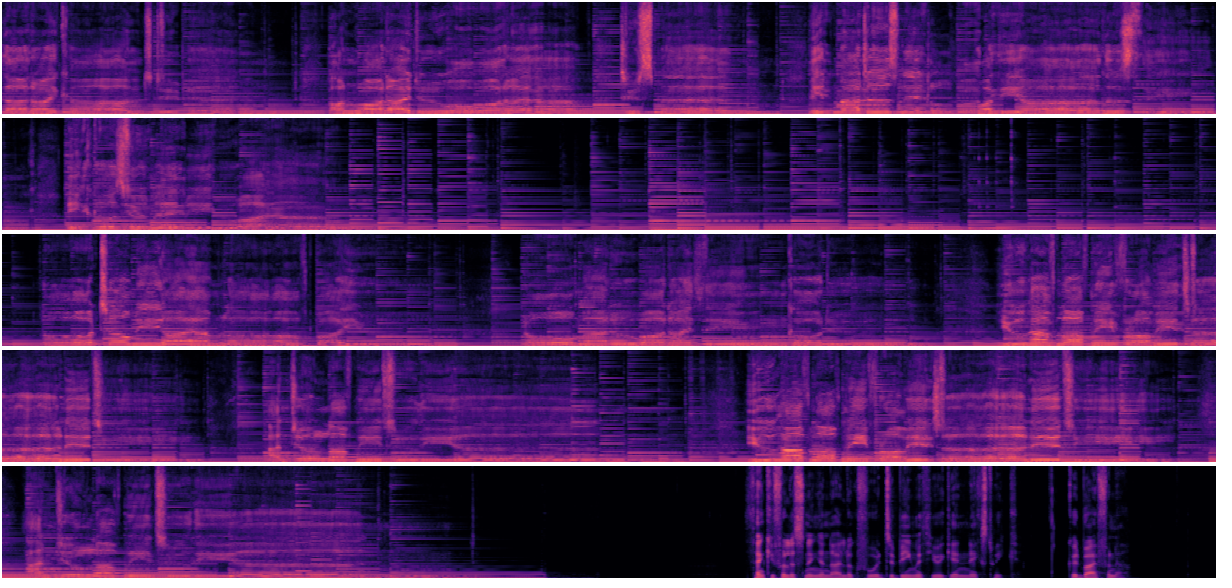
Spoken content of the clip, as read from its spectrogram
that I can't depend on what I do or what I have to spend. It matters little what the others think, because you made me who I am. Eternity and you'll love me to the end. Thank you for listening, and I look forward to being with you again next week. Goodbye for now.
